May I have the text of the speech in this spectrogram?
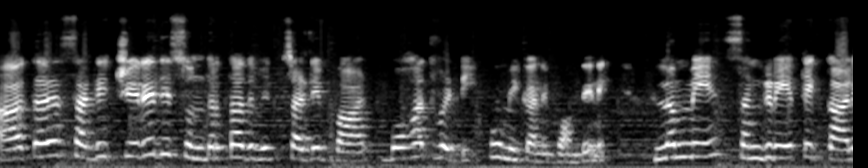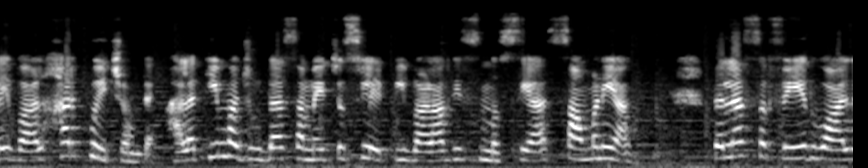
ਆ ਤਾਂ ਸਾਡੇ ਚਿਹਰੇ ਦੀ ਸੁੰਦਰਤਾ ਦੇ ਵਿੱਚ ਸਾਡੇ ਵਾਲ ਬਹੁਤ ਵੱਡੀ ਭੂਮਿਕਾ ਨਿਭਾਉਂਦੇ ਨੇ। ਲੰਮੇ, ਸੰਘਣੇ ਤੇ ਕਾਲੇ ਵਾਲ ਹਰ ਕੋਈ ਚਾਹੁੰਦਾ ਹੈ। ਹਾਲਾਂਕਿ ਮੌਜੂਦਾ ਸਮੇਂ 'ਚ ਸਲੇਟੀ ਵਾਲਾਂ ਦੀ ਸਮੱਸਿਆ ਸਾਹਮਣੇ ਆ ਗਈ। ਪਹਿਲਾਂ ਸਫੇਦ ਵਾਲ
